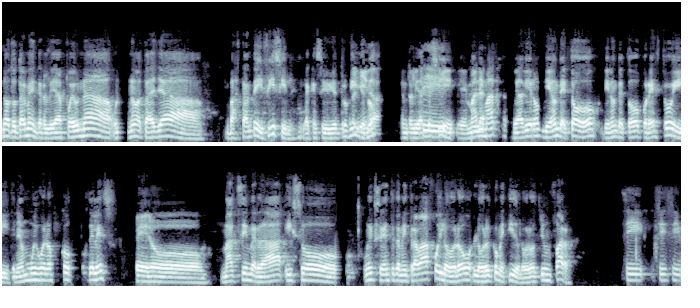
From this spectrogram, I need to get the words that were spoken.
No, totalmente. En realidad fue una, una batalla bastante difícil la que se vivió en Trujillo, ¿no? En realidad que sí, eh, Man y Matt ya dieron, dieron de todo, dieron de todo por esto y tenían muy buenos cócteles, pero Maxi en verdad hizo un excelente también trabajo y logró, logró el cometido, logró triunfar. Sí, sí, sí,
